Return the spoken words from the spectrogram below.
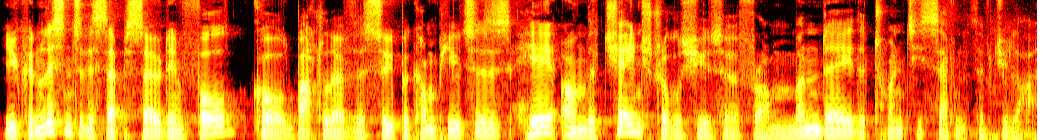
You can listen to this episode in full, called Battle of the Supercomputers, here on the Change Troubleshooter from Monday, the 27th of July.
